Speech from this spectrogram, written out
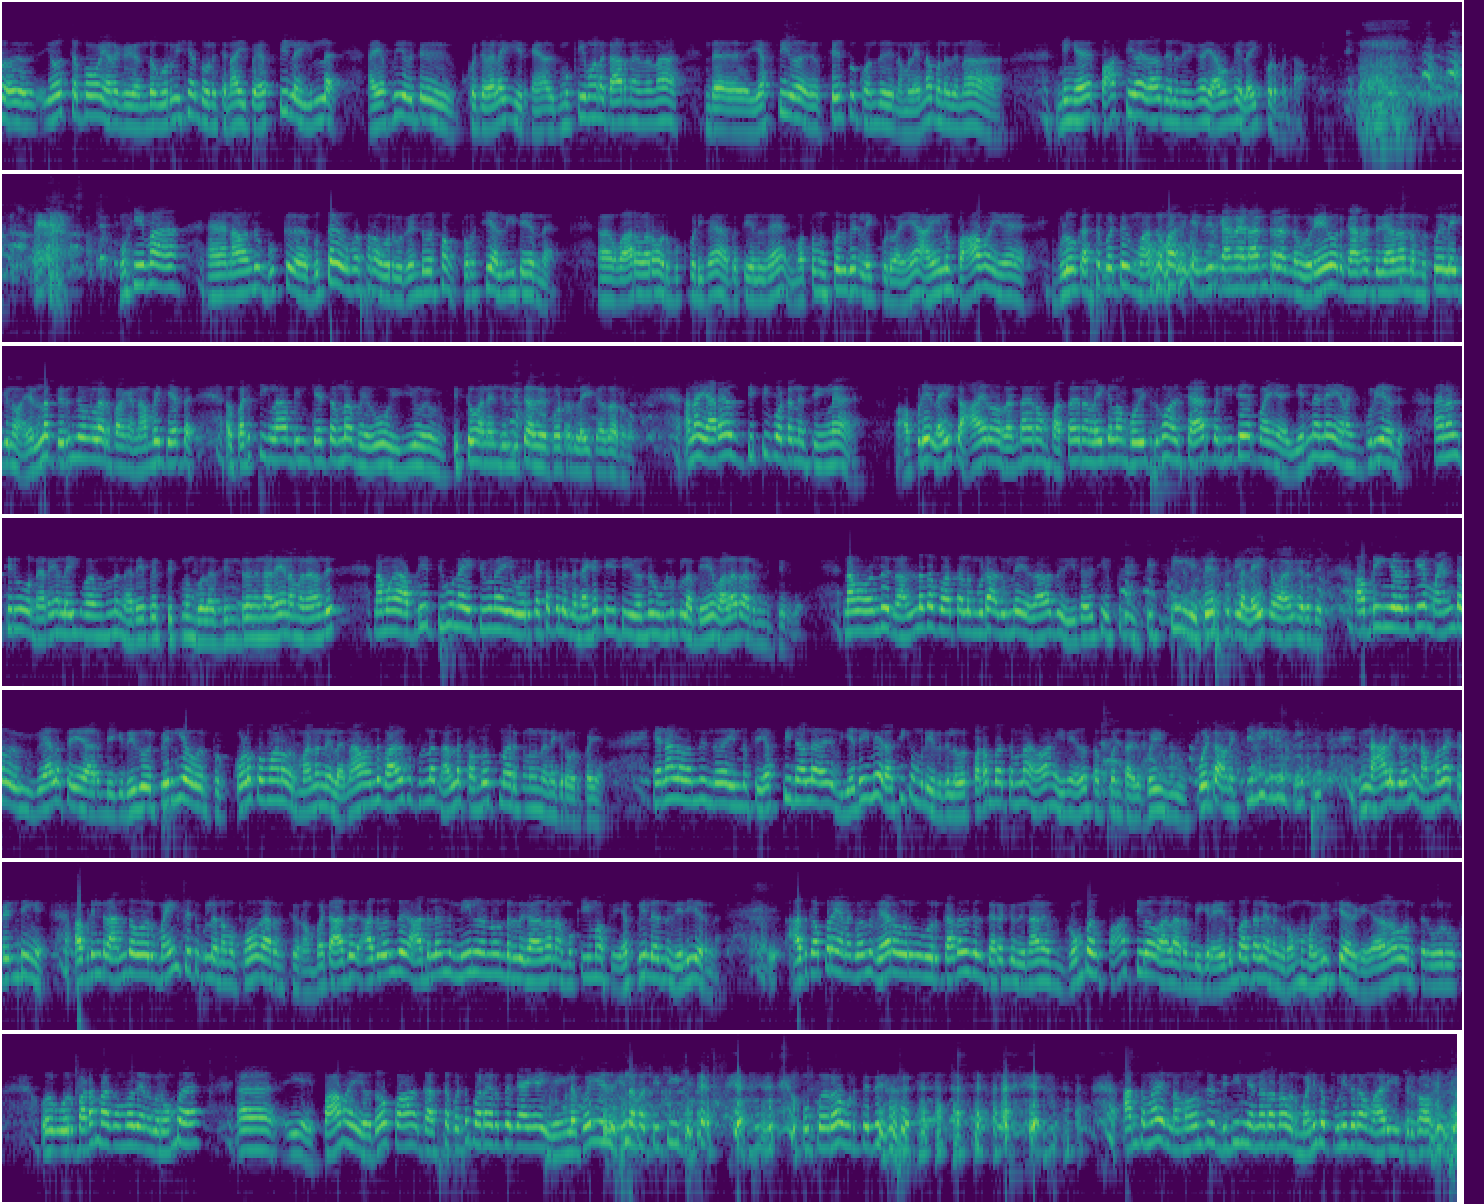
யோசிச்சப்போ எனக்கு அந்த ஒரு விஷயம் தோணுச்சு. நான் இப்போ எஃபியில் இல்லை. நான் எஃபியை விட்டு கொஞ்சம் விலகி இருக்கேன். அதுக்கு முக்கியமான காரணம் என்னென்னா இந்த எஃபி ஃபேஸ்புக் வந்து நம்மளை என்ன பண்ணுதுன்னா நீங்கள் பாசிட்டிவாக ஏதாவது எழுதுறீங்க யாருமே லைக் போட மாட்டான். முக்கியமாக நான் வந்து புக்கு புத்தக விமர்சனம் ஒரு ரெண்டு வருஷம் தொடர்ச்சியாக எழுதிக்கிட்டே இருந்தேன். வார வாரம் ஒரு புக் படிப்பேன் அதை பற்றி எழுதுவேன். மொத்தம் முப்பது பேர் லைக் போடுவாங்க. அவங்களும் பாவம் இவன். இவ்வளோ கஷ்டப்பட்டு மாதம் மாதம் எழுதியிருக்கானடான்ற அந்த ஒரே ஒரு காரணத்துக்காக தான் அந்த முப்பது லைக் விழும் எல்லாம் தெரிஞ்சவங்களா இருப்பாங்க. நம்ம போய் கேட்டேன் படிச்சிங்களா? அப்படின்னு கேட்டோம்னா ஓ ஐயோ திட்டுவானேன்னு சொல்லிட்டு அதை போடுற லைக்காக தான் இருக்கும். ஆனால் யாரையாவது திட்டி போட்டேன்னு வச்சிங்களேன் அப்படியே லைக் ஆயிரம் ரெண்டாயிரம் பத்தாயிரம் லைக் எல்லாம் போயிட்டு இருக்கும். அது ஷேர் பண்ணிக்கிட்டே இருப்பாங்க. என்னன்னே எனக்கு புரியாது. அதனால சரி நிறைய லைக் வாங்கணும்னு நிறைய பேர் திட்டணும் போல அப்படின்றதுனாலே நம்ம வந்து நம்ம அப்படியே டியூன் ஆகி டியூன் ஆகி ஒரு கட்டத்தில் இந்த நெகட்டிவிட்டி வந்து உள்ளுக்குள்ள அப்படியே வளர ஆரம்பிச்சிருக்கு. நம்ம வந்து நல்லதை பார்த்தாலும் கூட அதுக்குள்ள ஏதாவது இதை வச்சு எப்படி திட்டி ஃபேஸ்புக்கில் லைக் வாங்குறது அப்படிங்கிறதுக்கே மண்டை வேலை செய்ய ஆரம்பிக்குது. இது ஒரு பெரிய ஒரு குழப்பமான ஒரு மனநிலை. நான் வந்து வாழ்க்கை ஃபுல்லாக நல்ல சந்தோஷமா இருக்கணும்னு நினைக்கிற ஒரு பையன். என்னால் வந்து இந்த இந்த எஃபினால எதையுமே ரசிக்க முடியறது இல்லை ஒரு படம் பார்த்தோம்னா ஆ, இவன் ஏதோ தப்பு பண்ணிட்டாங்க போய் போயிட்டு அவனை கிளிகளின்னு கிழிச்சு நாளைக்கு வந்து நம்ம தான் ட்ரெண்டிங் அப்படின்ற அந்த ஒரு மைண்ட் செட்டுக்குள்ளே நம்ம போக ஆரம்பிச்சிடறோம். பட் அது அது வந்து அதுலேருந்து மீளணுன்றதுக்காக தான் நான் முக்கியமாக எஃபிலேருந்து வெளியேறினேன். அதுக்கப்புறம் எனக்கு வந்து வேற ஒரு ஒரு கதவுகள் திறக்குது. நான் ரொம்ப பாசிட்டிவாக வாழ ஆரம்பிக்கிறேன். எது பார்த்தாலும் எனக்கு ரொம்ப மகிழ்ச்சியாக இருக்குது யாரோ ஒருத்தர் ஒரு ஒரு ஒரு படம் பார்க்கும்போது எனக்கு ரொம்ப பாவம் ஏதோ பா கஷ்டப்பட்டு படம் எடுத்திருக்காங்க. எங்களை போய் நம்ம திட்டிக்கிட்டு முப்பது ரூபா கொடுத்துட்டு. அந்த மாதிரி நம்ம வந்து திடீர்னு என்னடான்னா ஒரு மனித புனிதரா மாறிக்கிட்டு இருக்கோம் அப்படின்னு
